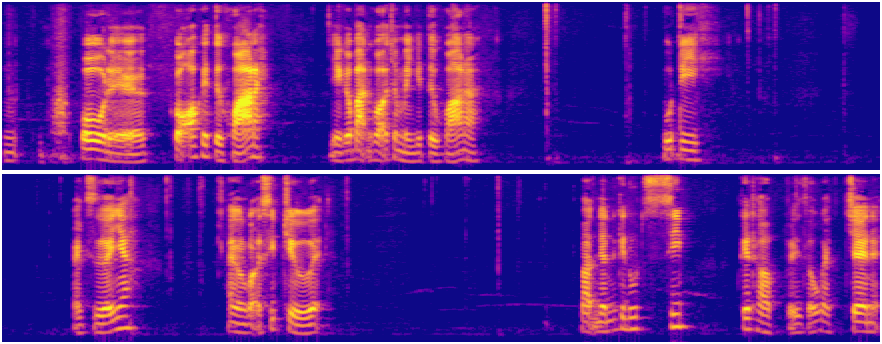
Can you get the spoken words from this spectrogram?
uh, ô để gõ cái từ khóa này thì các bạn gõ cho mình cái từ khóa là bút đi. Gạch dưới nhé hay còn gọi ship trừ ấy. Bạn nhấn cái nút ship kết hợp với dấu gạch trên ấy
